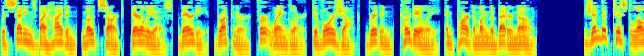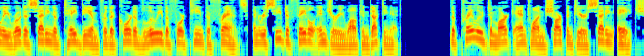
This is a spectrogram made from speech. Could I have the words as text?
with settings by Haydn, Mozart, Berlioz, Verdi, Bruckner, Furtwängler, Dvorak, Britten, Kodaly, and Part among the better known. Jean-Baptiste Lully wrote a setting of Te Deum for the court of Louis XIV of France, and received a fatal injury while conducting it. The prelude to Marc-Antoine Charpentier's setting H.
